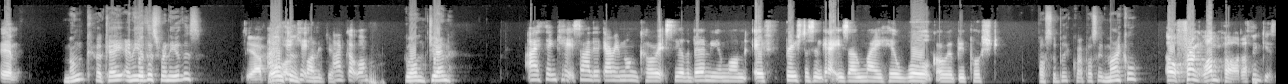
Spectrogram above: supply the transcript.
Him. Monk. Okay. Any others for any others? Yeah, I've got one. Bolton's think it- manager. I've got one. Go on, Jen. I think it's either Gary Monk or it's the other Birmingham one. If Bruce doesn't get his own way, he'll walk or he'll be pushed. Possibly, quite possibly. Michael. Oh, Frank Lampard. I think it's.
